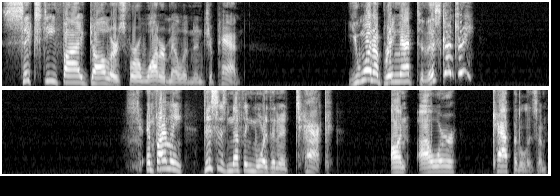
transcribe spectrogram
$65 for a watermelon in Japan. You want to bring that to this country? And finally, this is nothing more than an attack on our capitalism,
